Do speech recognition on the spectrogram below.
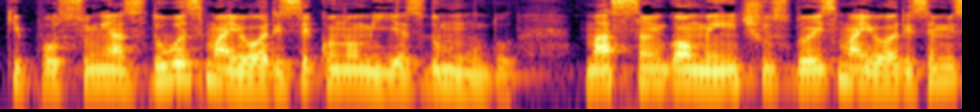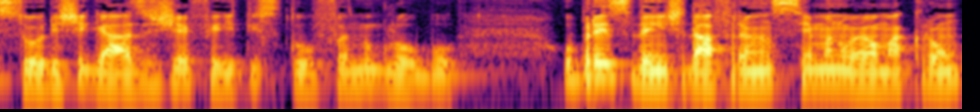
que possuem as duas maiores economias do mundo, mas são igualmente os dois maiores emissores de gases de efeito estufa no globo. O presidente da França, Emmanuel Macron,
